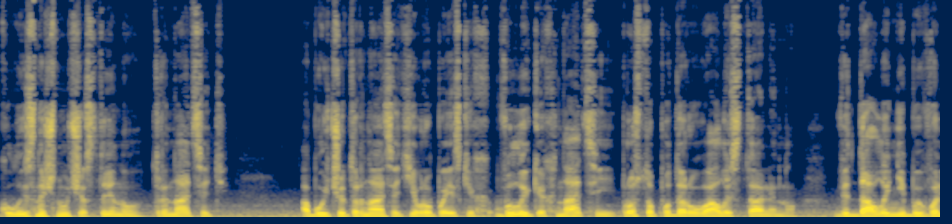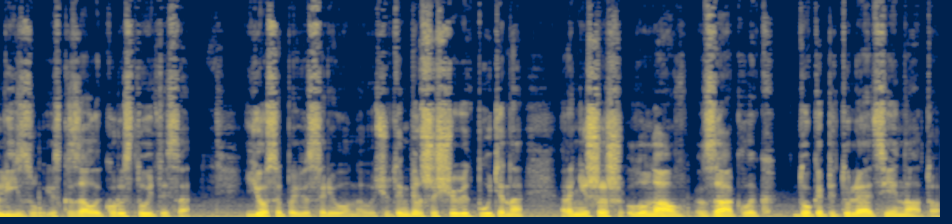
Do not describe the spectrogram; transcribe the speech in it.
коли значну частину 13 або й 14 європейських великих націй просто подарували Сталіну, віддали ніби валізу і сказали: користуйтеся. Йосипа Вісаріоновичу. Тим більше, що від Путіна раніше ж лунав заклик до капітуляції НАТО.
